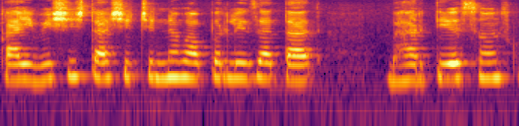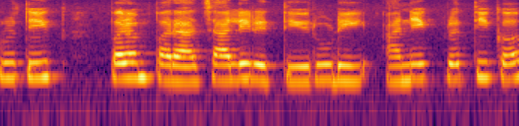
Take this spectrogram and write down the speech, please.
काही विशिष्ट अशी चिन्ह वापरली जातात. भारतीय सांस्कृतिक परंपरा चालीरीती रूढी अनेक प्रतीकं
